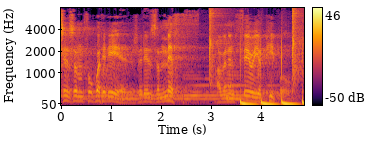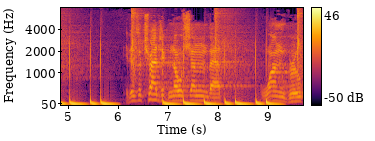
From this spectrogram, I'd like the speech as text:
racism for what it is. It is a myth of an inferior people. It is a tragic notion that one group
